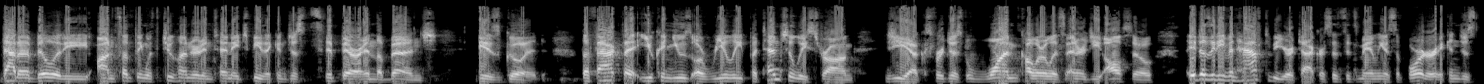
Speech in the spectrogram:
that ability on something with 210 HP that can just sit there in the bench is good. The fact that you can use a really potentially strong GX for just one colorless energy also, it doesn't even have to be your attacker since it's mainly a supporter. It can just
